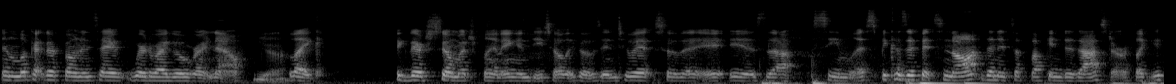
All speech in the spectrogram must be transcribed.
and look at their phone and say, "Where do I go right now?" yeah Like, like there's so much planning and detail that goes into it so that it is that seamless. Because if it's not, then it's a fucking disaster. Like if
